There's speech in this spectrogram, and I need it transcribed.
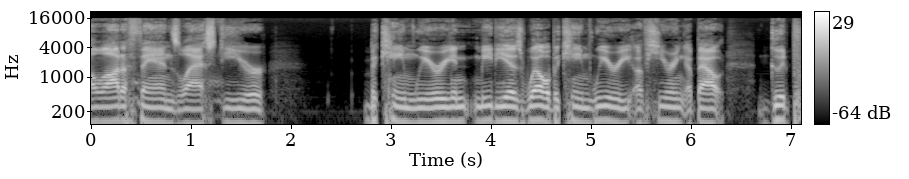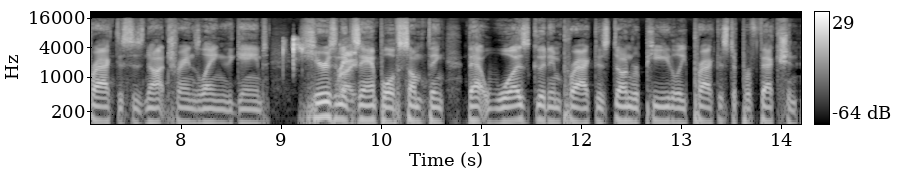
a lot of fans last year became weary, and media as well became weary of hearing about good practices not translating to games. Here's an right. example of something that was good in practice, done repeatedly, practiced to perfection,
